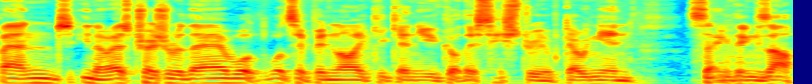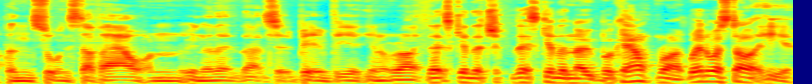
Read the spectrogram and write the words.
And you know, as treasurer there, what what's it been like? Again, you've got this history of going in setting things up and sorting stuff out, and you know that, that's a bit of you know right. Let's get the let's get the notebook out. Right, where do I start here?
